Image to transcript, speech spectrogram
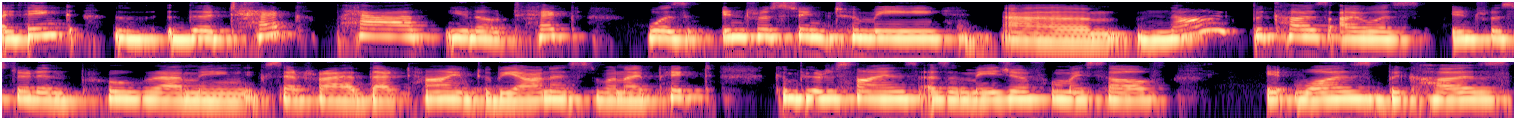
I think the tech path, you know, tech was interesting to me, um, not because I was interested in programming, et cetera, at that time. To be honest, when I picked computer science as a major for myself, it was because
